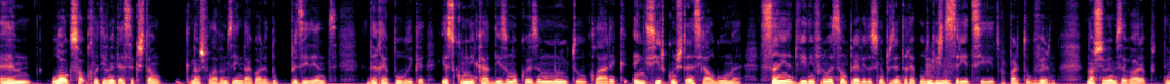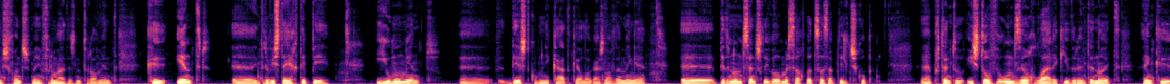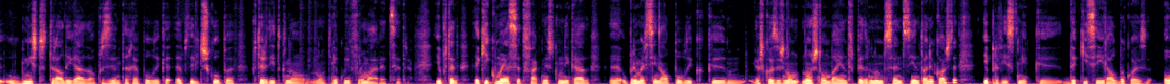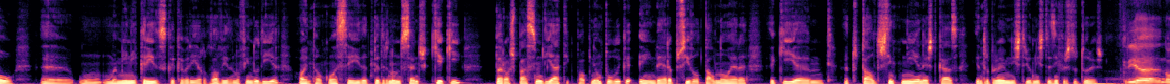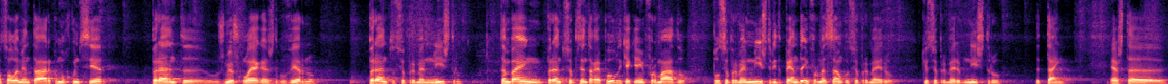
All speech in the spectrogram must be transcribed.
Um, logo, só relativamente a essa questão que nós falávamos ainda agora do presidente da República, esse comunicado diz uma coisa muito clara: é que, em circunstância alguma, sem a devida informação prévia do Sr. Presidente da República, uhum. isto seria decidido por parte do Governo. Nós sabemos agora, porque temos fontes bem informadas, naturalmente, que entre a entrevista à RTP e o momento uh, deste comunicado, que é logo às nove da manhã, uh, Pedro Nuno Santos ligou a Marcelo Rebelo de Sousa a pedir-lhe desculpa. Uh, portanto, isto houve um desenrolar aqui durante a noite em que o ministro terá ligado ao Presidente da República a pedir-lhe desculpa por ter dito que não, não tinha que o informar, etc. E, portanto, aqui começa, de facto, neste comunicado, uh, o primeiro sinal público que hum, as coisas não, não estão bem entre Pedro Nuno Santos e António Costa e previsto que tinha que daqui sair alguma coisa. Ou Uh, um, uma mini crise que acabaria resolvida no fim do dia, ou então com a saída de Pedro Nuno Santos, que aqui para o espaço mediático, para a opinião pública, ainda era possível, tal não era aqui a, a total desintonia, neste caso, entre o Primeiro-Ministro e o Ministro das Infraestruturas. Queria não só lamentar, como reconhecer perante os meus colegas de governo, perante o Sr. Primeiro-Ministro, também perante o Sr. Presidente da República, que é informado pelo Sr. Primeiro-Ministro e depende da informação que o Sr. Primeiro, que o Sr. Primeiro-Ministro tem. Estas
